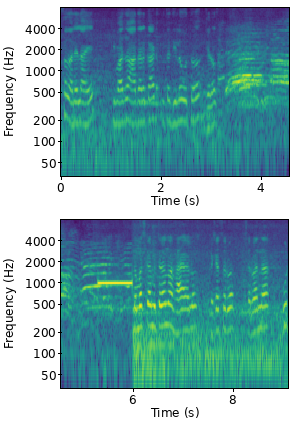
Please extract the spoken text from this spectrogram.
किस्सा झालेला आहे की माझं आधार कार्ड इथं दिलं होतं झेरॉक्स नमस्कार मित्रांनो हाय हॅलो. कशा सर्व? सर्वांना गुड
